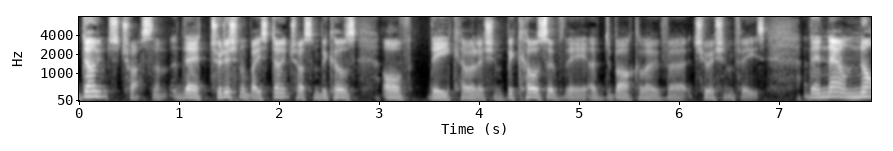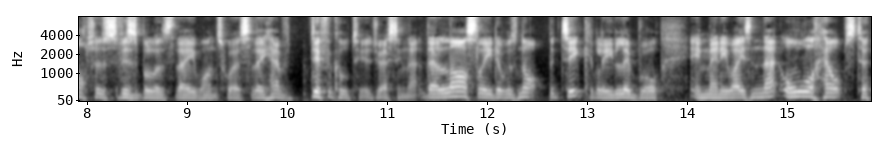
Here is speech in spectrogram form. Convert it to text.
don't trust them. Their traditional base don't trust them because of the coalition, because of the debacle over tuition fees. They're now not as visible as they once were, so they have difficulty addressing that. Their last leader was not particularly liberal in many ways, and that all helps to,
